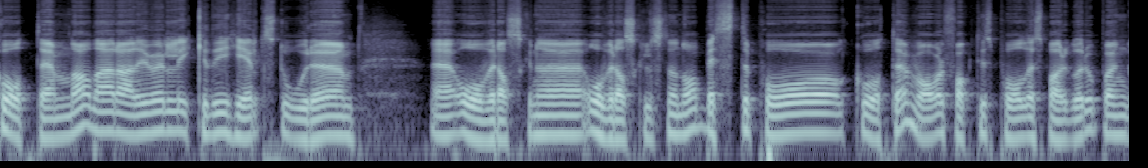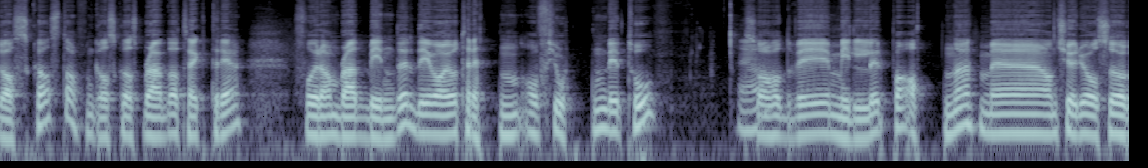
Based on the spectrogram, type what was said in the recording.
KTM, da, der er det vel ikke de helt store eh, overraskelsene nå. Beste på KTM var vel faktisk Paul Espargaro på en gassgass. da, Gassgass-branda Tech 3 foran Brad Binder. De var jo 13 og 14, de to. Ja. Så hadde vi Miller på 18. Med, han kjører jo også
